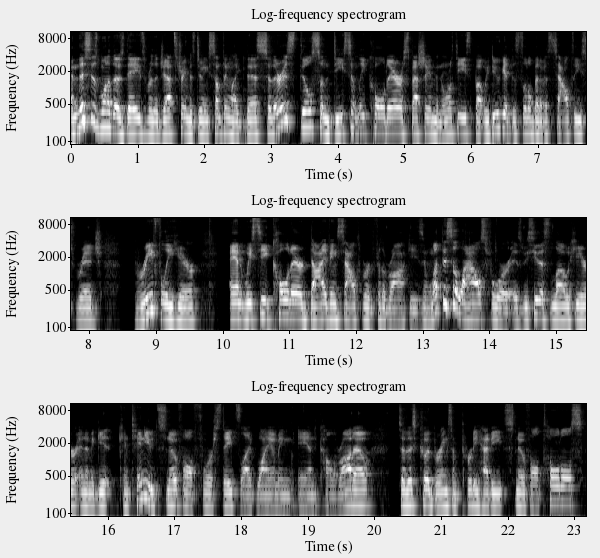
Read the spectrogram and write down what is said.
And this is one of those days where the jet stream is doing something like this. So there is still some decently cold air, especially in the northeast, but we do get this little bit of a southeast ridge briefly here. And we see cold air diving southward for the Rockies. And what this allows for is we see this low here, and then we get continued snowfall for states like Wyoming and Colorado. So this could bring some pretty heavy snowfall totals.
